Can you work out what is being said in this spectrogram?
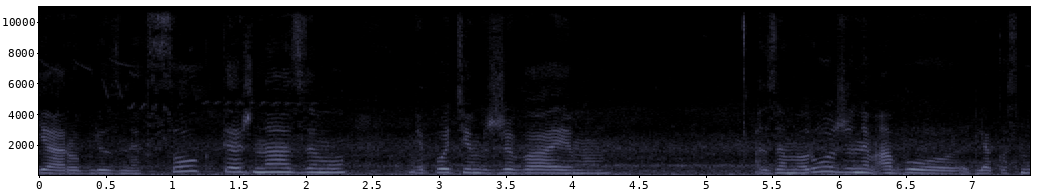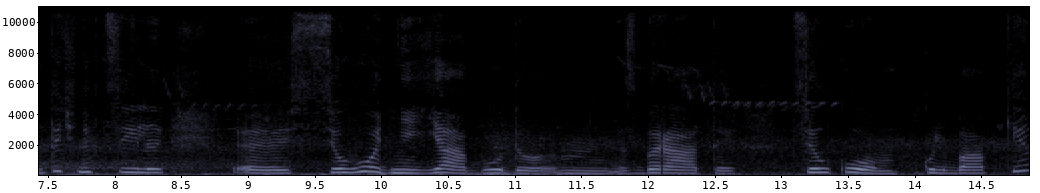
я роблю з них сок теж на зиму, потім вживаємо замороженим або для косметичних цілей. Е, Сьогодні я буду збирати цілком кульбабки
